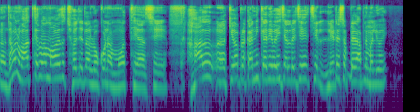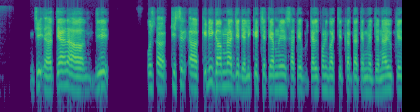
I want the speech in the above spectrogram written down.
ધવલ, વાત કરવામાં આવે તો છ જેટલા લોકોના મોત થયા છે. હાલ કેવા પ્રકારની કાર્યવાહી ચાલી રહી છે? લેટેસ્ટ અપડેટ આપને મળી હોય? જી ત્યાં જે કીડી ગામના જે ડેલિકેટ છે, તેમની સાથે ટેલિફોનિક વાતચીત કરતા તેમણે જણાવ્યું કે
